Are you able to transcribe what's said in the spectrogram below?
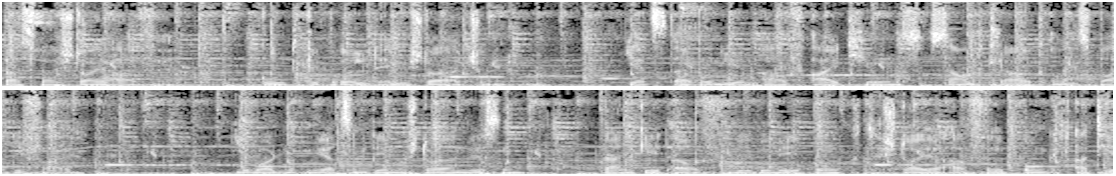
Das war Steueraffe. Gut gebrüllt im Steuerdschungel. Jetzt abonnieren auf iTunes, Soundcloud und Spotify. Ihr wollt noch mehr zum Thema Steuern wissen? Dann geht auf www.steueraffe.at.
